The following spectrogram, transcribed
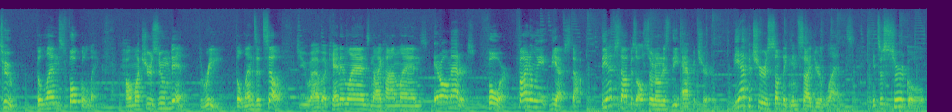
2. The lens focal length. How much you're zoomed in. 3. The lens itself. Do you have a Canon lens, Nikon lens? It all matters. 4. Finally, the f-stop. The f-stop is also known as the aperture. The aperture is something inside your lens. It's a circle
